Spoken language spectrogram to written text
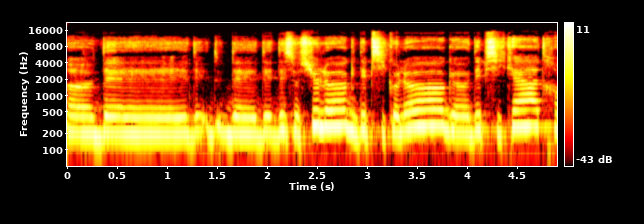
euh, des, sociologues, des psychologues, euh, des psychiatres,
